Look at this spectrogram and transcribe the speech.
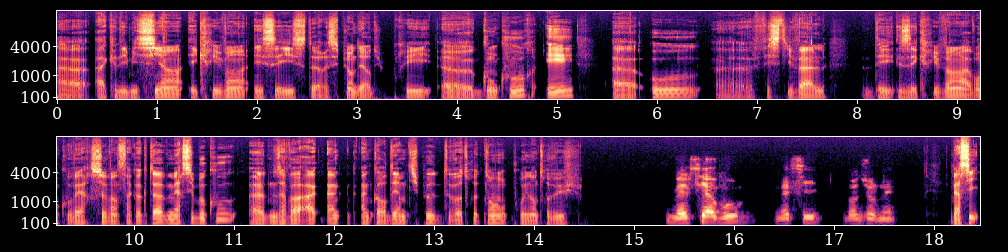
euh, académicien, écrivain, essayiste, récipiendaire du prix euh, Goncourt et euh, au festival des écrivains à Vancouver ce 25 octobre. Merci beaucoup euh, de nous avoir accordé un petit peu de votre temps pour une entrevue. Merci à vous. Merci. Bonne journée. Merci.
